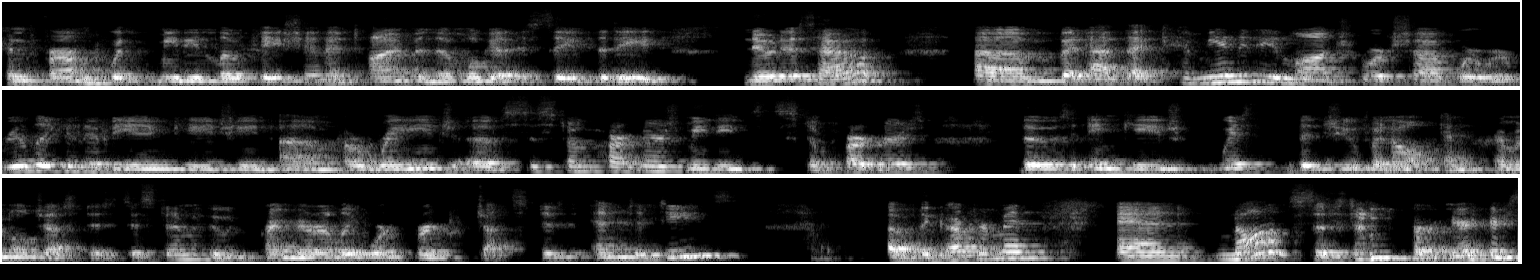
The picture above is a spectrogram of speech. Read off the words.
confirmed with meeting location and time, and then we'll get a save the date notice out. Um, but at that community launch workshop where we're really going to be engaging um, a range of system partners, meaning system partners, those engaged with the juvenile and criminal justice system who primarily work for justice entities, of the government and non-system partners,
